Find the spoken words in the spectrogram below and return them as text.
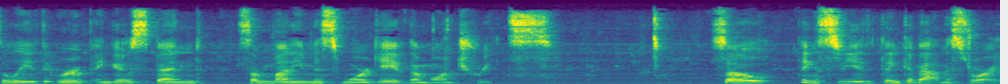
to leave the group and go spend some money Miss Moore gave them on treats. So, things for you to think about in the story.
